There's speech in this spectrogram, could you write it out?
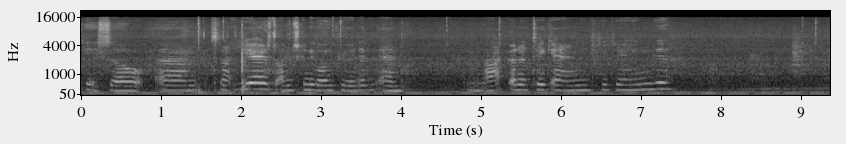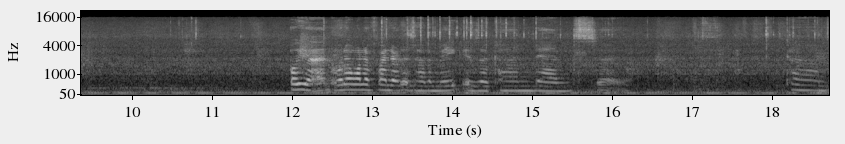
okay, so um, it's not here, so I'm just gonna go in creative and I'm not gonna take anything. Oh yeah, and what I want to find out is how to make is a condenser. Condenser.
